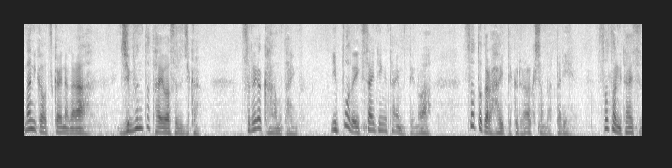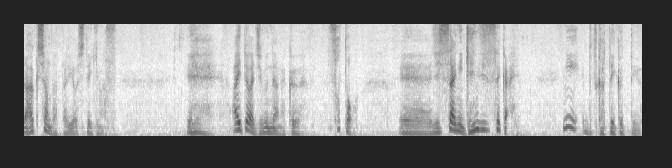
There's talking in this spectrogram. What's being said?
何かを使いながら自分と対話する時間。それが calm time。一方で exciting time っていうのは外から入ってくるアクションだったり外に対するアクションだったりをしていきます、えー、相手は自分ではなく外、えー、実際に現実世界にぶつかっていくっていう。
